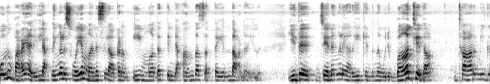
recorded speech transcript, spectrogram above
ഒന്നും പറയാനില്ല. നിങ്ങൾ സ്വയം മനസ്സിലാക്കണം ഈ മതത്തിന്റെ അന്തസത്ത എന്താണ് എന്ന്. ഇത് ജനങ്ങളെ അറിയിക്കേണ്ടുന്ന ഒരു ബാധ്യത ധാർമ്മിക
